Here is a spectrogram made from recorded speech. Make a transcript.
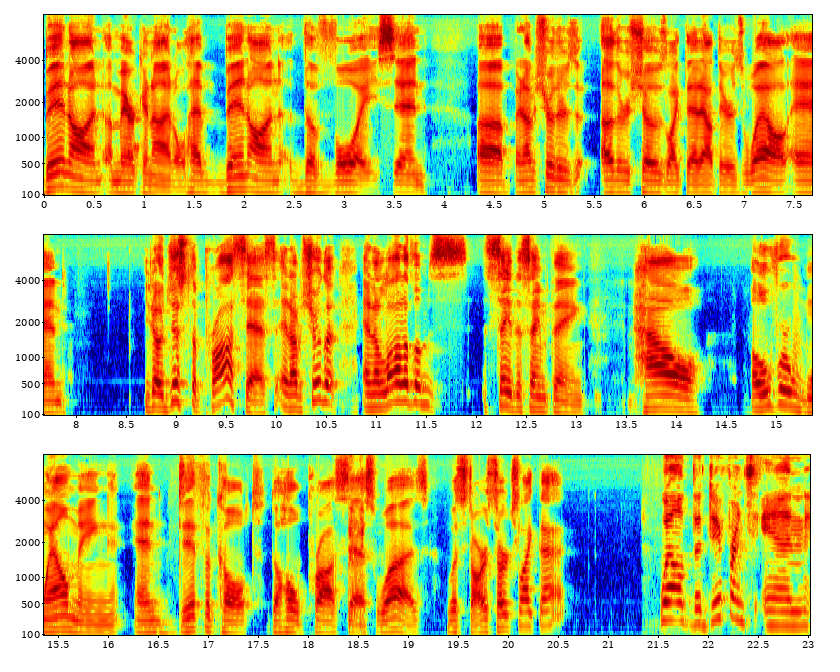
been on American Idol, have been on The Voice, and uh, and I'm sure there's other shows like that out there as well. And you know, just the process, and I'm sure that, and a lot of them s- say the same thing, how overwhelming and difficult the whole process was. Was Star Search like that? Well, the difference in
